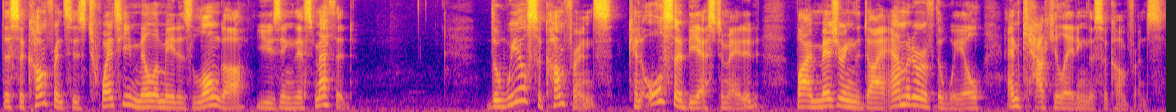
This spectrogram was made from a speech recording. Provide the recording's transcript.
the circumference is 20 millimeters longer using this method. The wheel circumference can also be estimated by measuring the diameter of the wheel and calculating the circumference.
